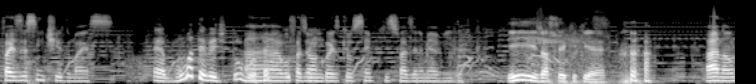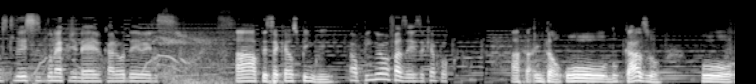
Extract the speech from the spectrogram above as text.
fazia sentido, mas. É, uma TV de tubo. até Ah, eu vou fazer uma tem. coisa que eu sempre quis fazer na minha vida. Ih, já sei o que, que é. Ah, não, destruir esses bonecos de neve, cara, eu odeio eles. Ah, pensei que é os pinguins. Ah, o pinguim eu vou fazer isso daqui a pouco. Ah, tá. Então, o, no caso, o,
